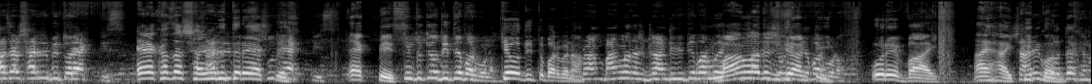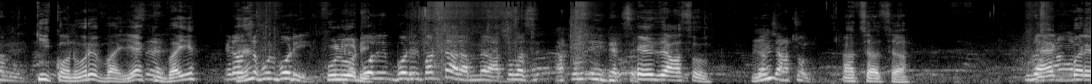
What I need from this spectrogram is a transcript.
হাজার শাড়ির ভিতরে এক পিস এক হাজার শাড়ির ভিতরে এক পিস এক পিস কিন্তু কেউ দিতে পারব না। কেউ দিতে পারবে না। বাংলাদেশ গ্যারান্টি দিতে পারব বাংলাদেশ গ্যারান্টি ওরে ভাই। আয় হাই কি কোন? কি কোন? ওরে ভাই আছে? ভাই। এটা হচ্ছে ফুল বডি Full body। বডির পার্টটা আর আপনার আঁচল আছে আঁচল এই দেখছে এই যে আঁচল। আচ্ছা আচ্ছা। একবারে।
